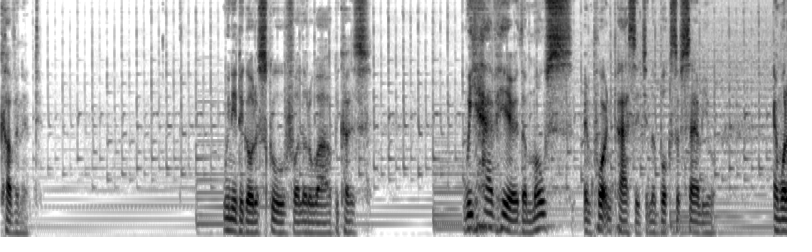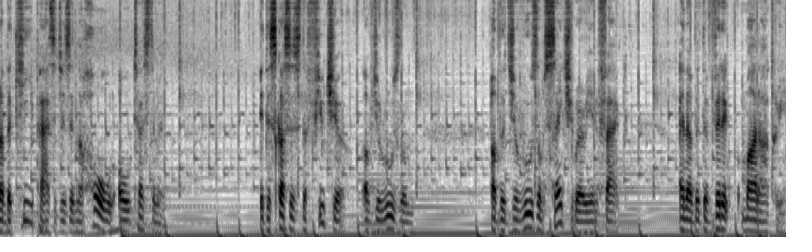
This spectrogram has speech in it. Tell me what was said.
Covenant. We need to go to school for a little while because we have here the most important passage in the books of Samuel and one of the key passages in the whole Old Testament. It discusses the future of Jerusalem, of the Jerusalem sanctuary, in fact, and of the Davidic monarchy,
